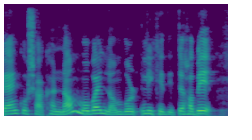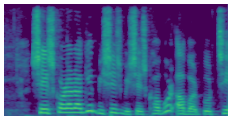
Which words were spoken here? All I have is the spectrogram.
bank ও শাখার নাম, মোবাইল নম্বর লিখে দিতে হবে। শেষ করার আগে বিশেষ বিশেষ খবর আবার পড়ছি।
